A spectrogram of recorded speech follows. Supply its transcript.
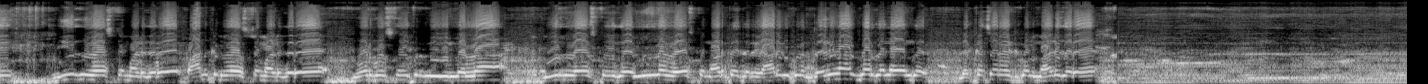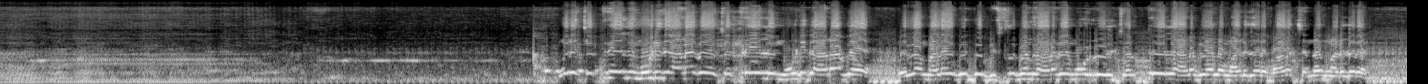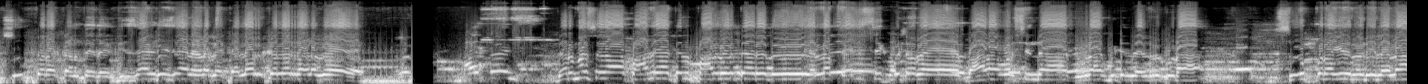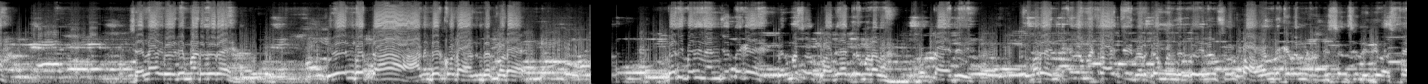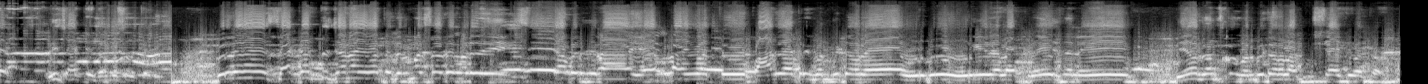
ನೀರಿನ ವ್ಯವಸ್ಥೆ ಮಾಡಿದ್ದಾರೆ, ಪಾನಕದ ವ್ಯವಸ್ಥೆ ಮಾಡಿದ್ದಾರೆ. ನೋಡ್ಬೋದು ಸ್ನೇಹಿತರು, ನೀವು ಇಲ್ಲೆಲ್ಲ ನೀರಿನ ವ್ಯವಸ್ಥೆ ಇದೆ, ಎಲ್ಲ ವ್ಯವಸ್ಥೆ ಮಾಡ್ತಾ ಇದ್ದಾರೆ. ಯಾರಿಗೂ ಕೂಡ ದಣಿವಾಗಬಾರ್ದು ಒಂದು ಲೆಕ್ಕಾಚಾರ ಇಟ್ಕೊಂಡು ಮಾಡಿದ್ದಾರೆ. ನೋಡಿ ಛತ್ರಿಯಲ್ಲಿ ಮೂಡಿದ ಅಣಬೆ ಛತ್ರಿಯಲ್ಲಿ ಮೂಡಿದ ಅಣಬೆ. ಎಲ್ಲ ಮಳೆ ಬಿದ್ದು ಬಿಸಿಲು ಬಂದ್ರೆ ಅಣಬೆ ಮೂಡಿದ್ರು ಇಲ್ಲಿ ಛತ್ರಿಯಲ್ಲಿ ಅಣಬೆಯನ್ನ ಮಾಡಿದ್ದಾರೆ. ಬಹಳ ಚೆನ್ನಾಗಿ ಮಾಡಿದ್ದಾರೆ. ಸೂಪರ್ ಆಗಿ ಕಾಣ್ತಾ ಇದೆ. ಡಿಸೈನ್ ಡಿಸೈನ್ ಅಣಬೆ. ಕಲರ್ ಕಲರ್ ಅಣಬೆ. ಧರ್ಮಸ್ಥಳ ಪಾದಯಾತ್ರೆ ಪಾಲ್ಗೊಳ್ತಾ ಇರೋದು. ಎಲ್ಲ ಫ್ರೆಂಡ್ಸ್ ಸಿಕ್ಬಿಟ್ಟವ್ರೆ. ಬಹಳ ವರ್ಷದಿಂದ ದೂರ ಆಗ್ಬಿಟ್ಟಿದ್ರೆ ಎಲ್ರು ಕೂಡ. ಸೂಪರ್ ಆಗಿದೆ ನೋಡಿ ಇಲ್ಲೆಲ್ಲ. ಚೆನ್ನಾಗಿ ರೆಡಿ ಮಾಡಿದ್ದಾರೆ. ಇವೇನ್ ಗೊತ್ತಾ? ಅಣಬೆ ಕೊಡೆ ಅಣಬೆ ಕೊಡೆ. ಬನ್ನಿ ಬರಿ ನನ್ ಜೊತೆಗೆ. ಧರ್ಮಸ್ಥಳ ಪಾದಯಾತ್ರೆ ಮಾಡೋಣ. ಹೋಗ್ತಾ ಇದೀವಿ ಸುಮಾರು ಎಂಟು ಕಿಲೋಮೀಟರ್ ಆಯ್ತು ನಡ್ಕೊಂಡ್ ಬಂದಿರ್ತೀವಿ ಇನ್ನೊಂದು ಸ್ವಲ್ಪ, ಒಂದು ಕಿಲೋಮೀಟರ್ ಡಿಸ್ಟೆನ್ಸ್ ಅಲ್ಲಿ ಇದೀವಿ ಅಷ್ಟೇ. ರೀಚ್ ಆಗ್ತೀವಿ ಧರ್ಮಸ್ಥಳಕ್ಕೆ ಗುರುಗಳೇ, ಸಾಕಷ್ಟು ಜನ ಇವತ್ತು ಧರ್ಮಸ್ಥಳದಲ್ಲಿ ನೋಡಿ ಬಂದಿರ ಎಲ್ಲ ಇವತ್ತು ಪಾದಯಾತ್ರೆಗೆ ಬಂದ್ಬಿಟ್ಟವ್ರೆ. ಹುಡುಗರು, ಹುಡುಗಿರೆಲ್ಲ ಕ್ರೇಜ್ ಅಲ್ಲಿ. ದೇವ್ರ ನಮ್ಸ್ಕೊಂಡು ಬಂದ್ಬಿಟ್ಟವ್ರಲ್ಲ, ಖುಷಿ ಆಯ್ತು ಇವತ್ತು.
